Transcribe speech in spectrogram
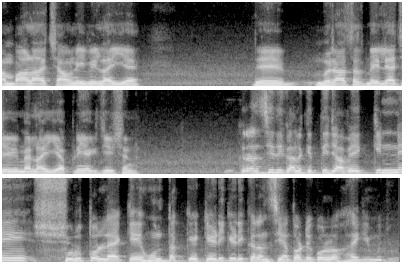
ਅੰਬਾਲਾ ਛਾਵਣੀ ਵੀ ਲਾਈ ਹੈ। ਤੇ ਵਿਰਾਸਤ ਮੇਲਿਆਂ 'ਚ ਵੀ ਮੈਂ ਲਾਈ ਹੈ ਆਪਣੀ ਐਗਜੀਬਿਸ਼ਨ ਕਰੰਸੀ ਦੀ ਗੱਲ ਕੀਤੀ ਜਾਵੇ ਕਿੰਨੇ ਸ਼ੁਰੂ ਤੋਂ ਲੈ ਕੇ ਹੁਣ ਤੱਕ ਕਿਹੜੀ ਕਿਹੜੀ ਕਰੰਸੀਆਂ ਤੁਹਾਡੇ ਕੋਲ ਹੈਗੀ ਮੌਜੂਦ?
